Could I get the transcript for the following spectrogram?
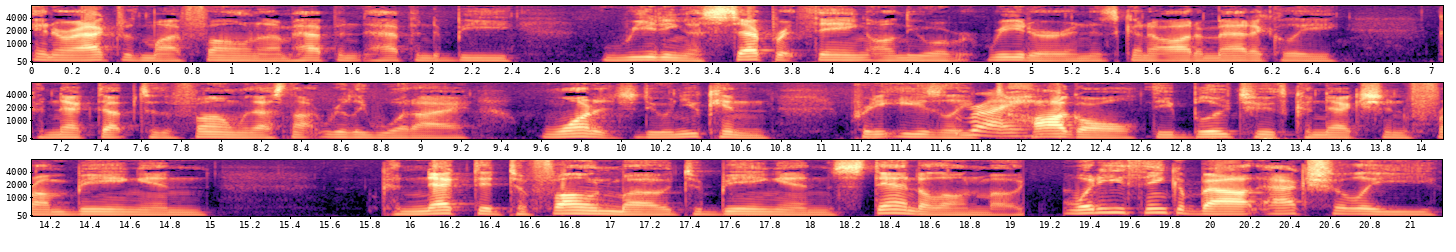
interact with my phone. I'm happen happen to be reading a separate thing on the Orbit reader, and it's going to automatically connect up to the phone when that's not really what I want it to do. And you can pretty easily right. toggle the Bluetooth connection from being in connected to phone mode to being in standalone mode. What do you think about actually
